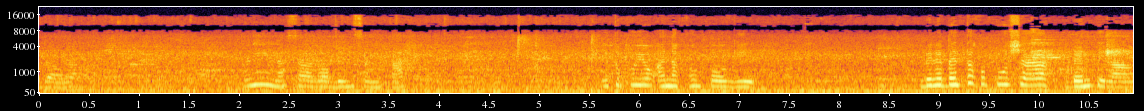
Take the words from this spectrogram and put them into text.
daw. Ano yun, nasa Robinson ka? Ito po yung anak kong pogi. Binibenta ko po siya 20 lang.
